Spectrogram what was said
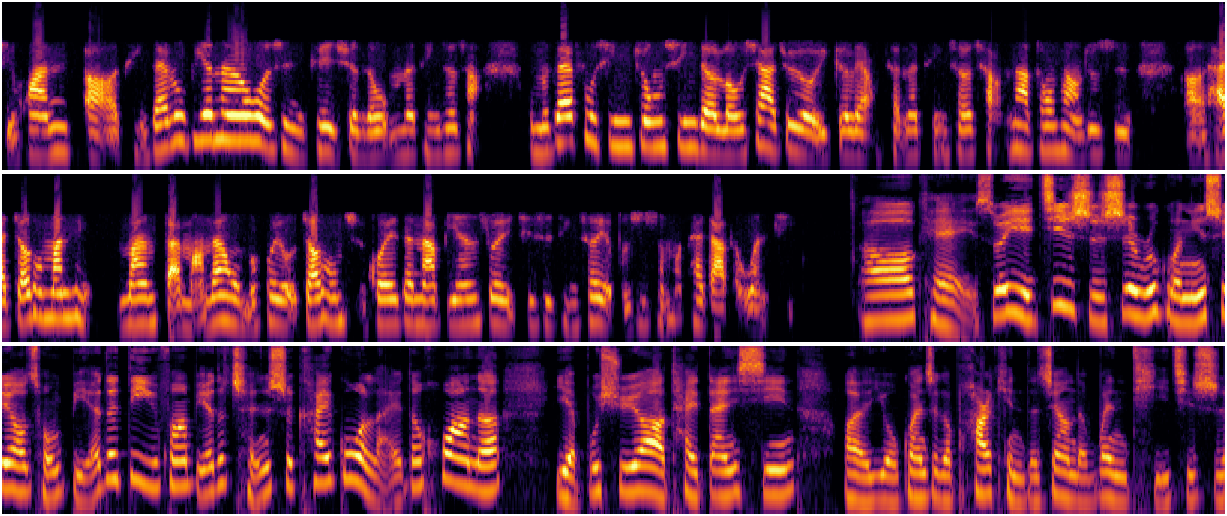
喜欢呃停在路边呢，或者是你可以选择我们的停车场。我们在复兴中心的楼下就有一个两层的停车场，那通常就是呃还交通蛮挺蛮繁忙，但我们会有交通指挥在那边，所以其实停车也不是什么太大的问题。OK，所以即使是如果您是要从别的地方、别的城市开过来的话呢，也不需要太担心呃有关这个 parking 的这样的问题。其实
